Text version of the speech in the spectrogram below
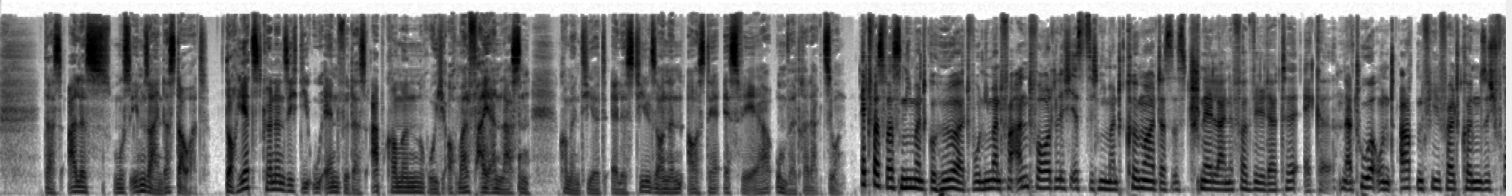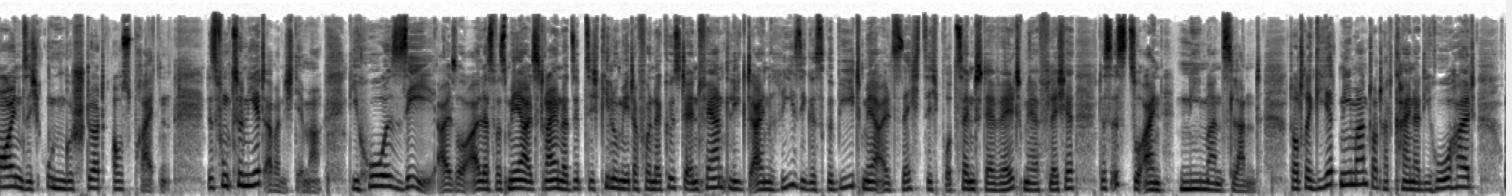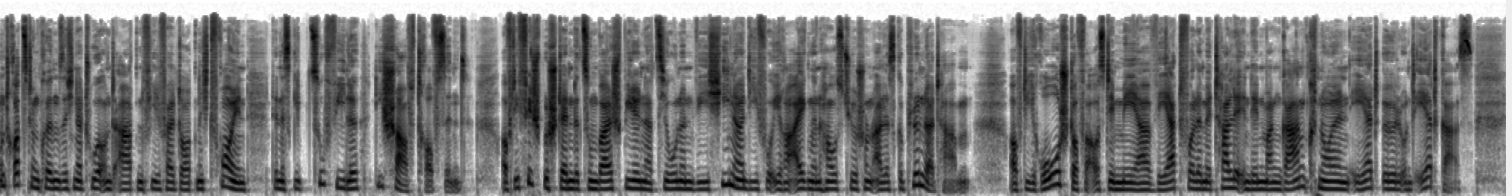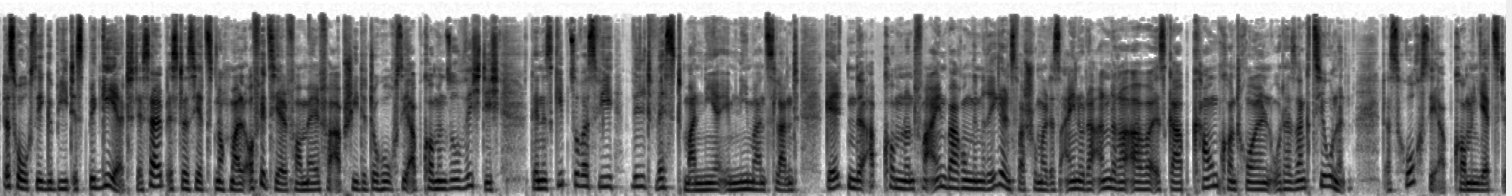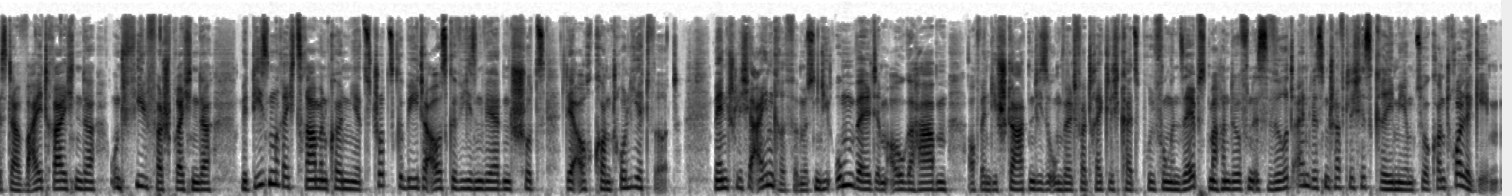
Das alles muss eben sein, das dauert. Doch jetzt können sich die UN für das Abkommen ruhig auch mal feiern lassen, kommentiert Alice Thielsonnen aus der SWR Umweltredaktion. Etwas, was niemand gehört, wo niemand verantwortlich ist, sich niemand kümmert, das ist schnell eine verwilderte Ecke. Natur- und Artenvielfalt können sich freuen, sich ungestört ausbreiten. Das funktioniert aber nicht immer. Die hohe See, also alles, was mehr als 370 Kilometer von der Küste entfernt liegt, ein riesiges Gebiet, mehr als 60 Prozent der Weltmeerfläche, das ist so ein Niemandsland. Dort regiert niemand, dort hat keiner die Hoheit und trotzdem können sich Natur- und Artenvielfalt dort nicht freuen freuen, denn es gibt zu viele, die scharf drauf sind. Auf die Fischbestände zum Beispiel Nationen wie China, die vor ihrer eigenen Haustür schon alles geplündert haben. Auf die Rohstoffe aus dem Meer, wertvolle Metalle in den Manganknollen, Erdöl und Erdgas. Das Hochseegebiet ist begehrt, deshalb ist das jetzt nochmal offiziell formell verabschiedete Hochseeabkommen so wichtig, denn es gibt sowas wie Wildwestmanier im Niemandsland. Geltende Abkommen und Vereinbarungen regeln zwar schon mal das ein oder andere, aber es gab kaum Kontrollen oder Sanktionen. Das Hochseeabkommen jetzt ist da weitreichender und vielversprechender. Mit diesem Rechtsrahmen können jetzt Schutzgebiete ausgewiesen werden, Schutz, der auch kontrolliert wird. Menschliche Eingriffe müssen die Umwelt im Auge haben, auch wenn die Staaten diese Umweltverträglichkeitsprüfungen selbst machen dürfen. Es wird ein wissenschaftliches Gremium zur Kontrolle geben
